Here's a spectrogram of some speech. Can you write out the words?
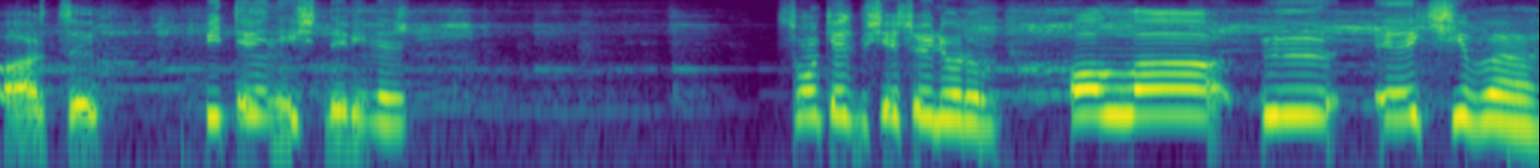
artık bitirin işlerini. Son kez bir şey söylüyorum. Allahü Ekber.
